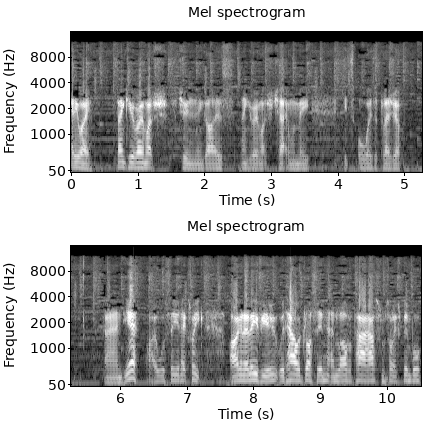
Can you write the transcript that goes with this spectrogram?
Anyway, thank you very much for tuning in, guys. Thank you very much for chatting with me. It's always a pleasure. And yeah, I will see you next week. I'm going to leave you with Howard Drossin and Lava Powerhouse from Sonic Spinball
